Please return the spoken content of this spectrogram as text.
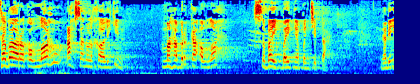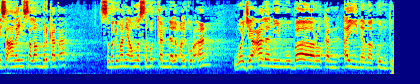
Tabarakallahu ahsanul khaliqin. Maha berkah Allah sebaik-baiknya pencipta. Nabi Isa alaihi salam berkata sebagaimana yang Allah sebutkan dalam Al-Qur'an, "Wa ja'alani mubarakan aina kuntu."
